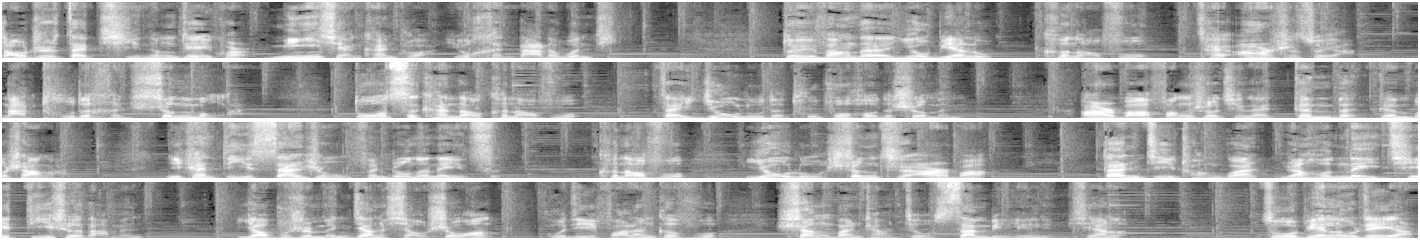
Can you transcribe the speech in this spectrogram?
导致在体能这一块明显看出啊有很大的问题。对方的右边路克瑙夫才二十岁啊，那突得很生猛啊，多次看到克瑙夫在右路的突破后的射门，阿尔巴防守起来根本跟不上啊。你看第三十五分钟的那一次，克瑙夫右路生吃阿尔巴，单骑闯关，然后内切低射打门，要不是门将小狮王，估计法兰克福上半场就三比零领先了。左边路这样，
